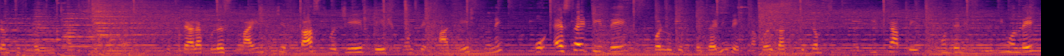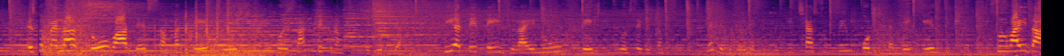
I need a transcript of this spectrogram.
ਵਿਕਰਮ ਸਿੰਘ ਮਜੀਠਾ ਪਟਿਆਲਾ ਪੁਲਿਸ ਲਾਈਨ 'ਚ 10 ਵਜੇ ਪੇਸ਼ ਹੋਣ ਦੇ ਆਦੇਸ਼ ਜੋ ਉਹ ਐਸਆਈਟੀ ਦੇ ਵੱਲੋਂ ਦਿੱਤੇ ਗਏ ਨੇ ਵੇਖਣਾ ਹੋਏਗਾ ਕਿ ਵਿਕਰਮ ਸਿੰਘ ਮਜੀਠਾ ਪੇਸ਼ ਹੁੰਦੇ ਨੇ ਨਹੀਂ ਹੁੰਦੇ। ਇਸ ਤੋਂ ਪਹਿਲਾਂ ਦੋ ਵਾਰ ਦੇ ਸੰਬੰਧ ਤੇ ਪੇਸ਼ ਨਹੀਂ ਹੋਏ ਸਨ ਵਿਕਰਮ ਸਿੰਘ ਮਜੀਠਾ 30 ਅਤੇ 23 ਜੁਲਾਈ ਨੂੰ ਪੇਸ਼ ਨਹੀਂ ਹੋਏ ਵਿਕਰਮ ਸਿੰਘ ਮਜੀਠਾ ਜਦੋਂ ਇਹ ਮਜੀਠਾ ਸੁਪਰੀਮ ਕੋਰਟ ਲੱਗੇ ਕੇਸ ਦੀ ਸੁਣਵਾਈ ਦਾ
